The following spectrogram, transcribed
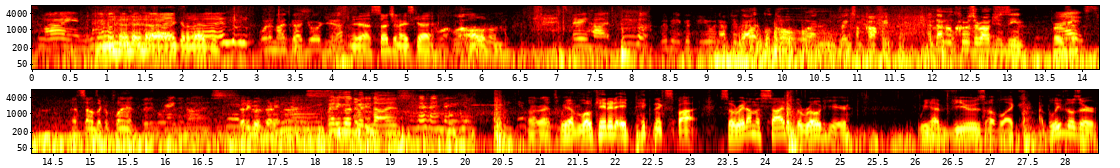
It's mine. i can imagine What a nice guy, George. Yeah. yeah such a nice guy Well- well- all of them It's very hot. Maybe a good view, and after that we'll go and drink some coffee, and then we'll cruise around Jezzine. perfect. Nice. that sounds like a plan. Very good, very nice. very good very nice. Very good, very nice. all right we have located a picnic spot. So right on the side of the road here we have views of like i believe those are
